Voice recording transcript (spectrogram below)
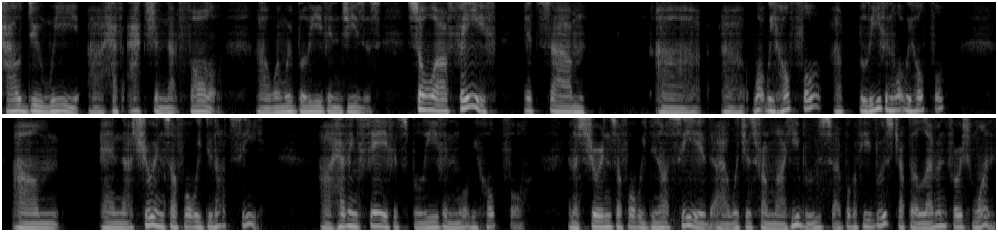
how do we uh, have action that follow uh, when we believe in Jesus? So uh, faith, it's um, uh, uh, what we hope for, uh, believe in what we hope for. Um, and assurance of what we do not see. Having faith is belief in what we hope for, an assurance of what we do not see, which is from Hebrews, book of Hebrews, chapter 11, verse 1.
